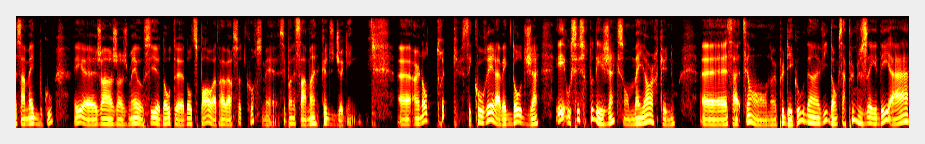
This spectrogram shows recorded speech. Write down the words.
ça m'aide beaucoup. Et genre, je mets aussi d'autres d'autres sports à travers ça de course, mais c'est pas nécessairement que du jogging. Un autre truc, c'est courir avec d'autres gens et aussi surtout des gens qui sont meilleurs que nous. Euh, ça, on a un peu d'ego dans la vie, donc ça peut nous aider à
